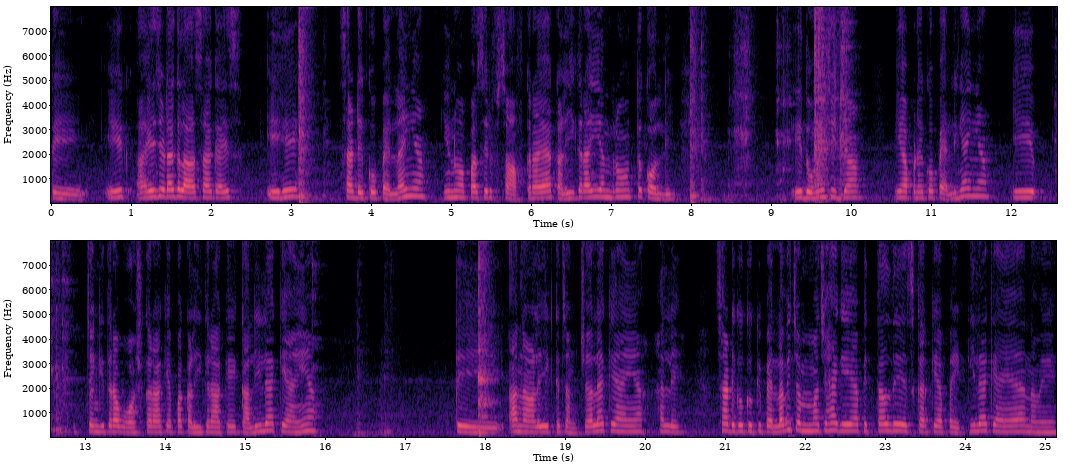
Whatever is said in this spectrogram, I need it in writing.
ਤੇ ਇਹ ਇਹ ਜਿਹੜਾ ਗਲਾਸ ਆ ਗਾਇਸ ਇਹ ਸਾਡੇ ਕੋਲ ਪਹਿਲਾਂ ਹੀ ਆ। ਇਹਨੂੰ ਆਪਾਂ ਸਿਰਫ ਸਾਫ਼ ਕਰਾਇਆ, ਕਲੀ ਕਰਾਈ ਅੰਦਰੋਂ ਤੇ ਕੌਲੀ। ਇਹ ਦੋਵੇਂ ਚੀਜ਼ਾਂ, ਇਹ ਆਪਣੇ ਕੋਲ ਪਹਿਲੀਆਂ ਹੀ ਆ। ਇਹ ਚੰਗੀ ਤਰ੍ਹਾਂ ਵਾਸ਼ ਕਰਾ ਕੇ ਆਪਾਂ ਕਲੀ ਕਰਾ ਕੇ ਕੱਲ੍ਹ ਹੀ ਲੈ ਕੇ ਆਏ ਆ। ਤੇ ਆ ਨਾਲ ਇੱਕ ਚਮਚਾ ਲੈ ਕੇ ਆਏ ਆ ਹੱਲੇ। ਸਾਡੇ ਕੋਲ ਕਿਉਂਕਿ ਪਹਿਲਾਂ ਵੀ ਚਮਚ ਹੈਗੇ ਆ ਪਿੱਤਲ ਦੇ, ਇਸ ਕਰਕੇ ਆਪਾਂ ਇੱਕ ਹੀ ਲੈ ਕੇ ਆਏ ਆ, ਨਵੇਂ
